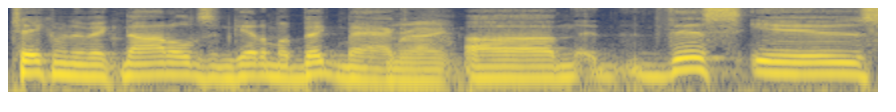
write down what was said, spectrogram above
take them to McDonald's and get them a Big Mac. Right. Um, this is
